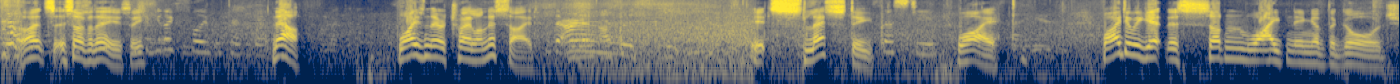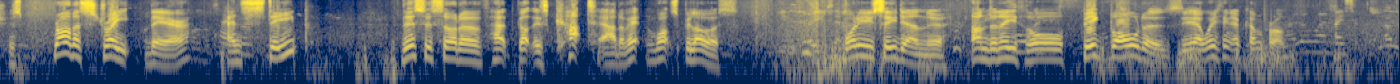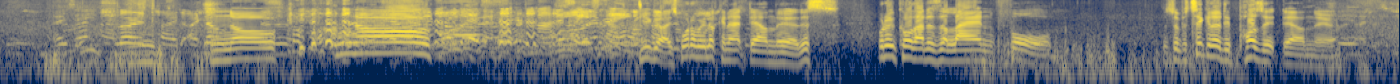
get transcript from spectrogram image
oh, it's, it's over there, you see. You like fully prepared for it. Now, why isn't there a trail on this side? There aren't It's less steep. that steep. Why? Why do we get this sudden widening of the gorge? It's rather straight there and steep. This is sort of got this cut out of it. And what's below us? What do you see down there? Underneath all big boulders. Yeah, where do you think they've come from? Ice age. Ice age. Laurentide ice. No, no. You guys, what are we looking at down there? This, what do we call that as a landform? There's a particular deposit down there.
